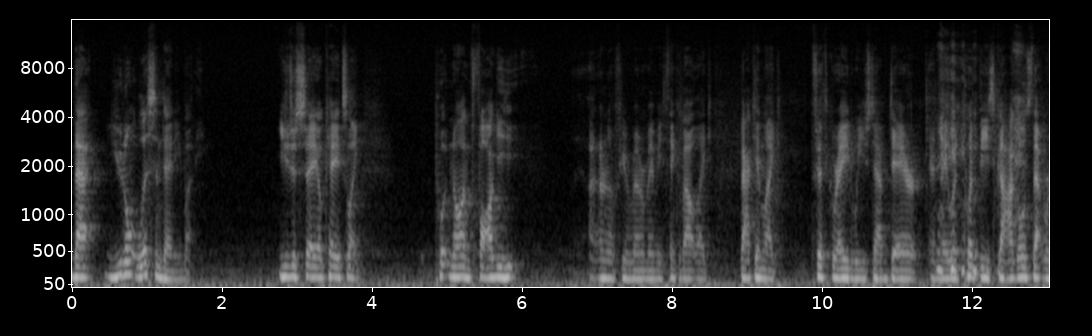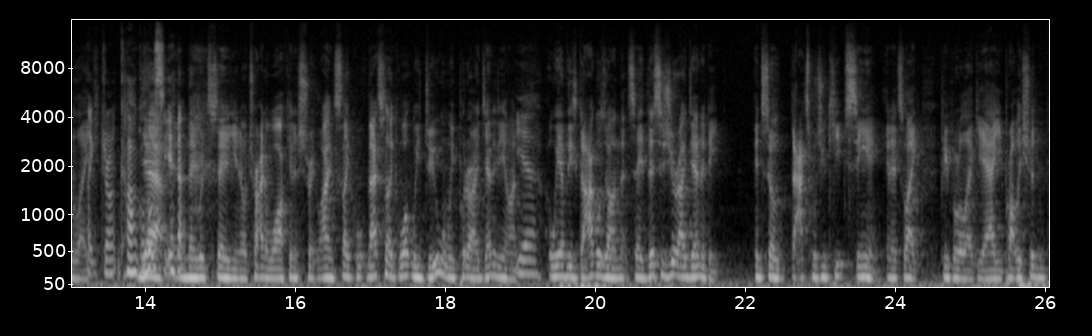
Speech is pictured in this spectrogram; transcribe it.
that you don't listen to anybody. You just say, okay, it's like putting on foggy. I don't know if you remember, made me think about like back in like fifth grade, we used to have Dare, and they would put these goggles that were Like like drunk goggles. yeah, Yeah. and they would say, you know, try to walk in a straight line. It's like that's like what we do when we put our identity on. Yeah. we have these goggles on that say this is your identity, and so that's what you keep seeing. And it's like people are like, yeah, you probably shouldn't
